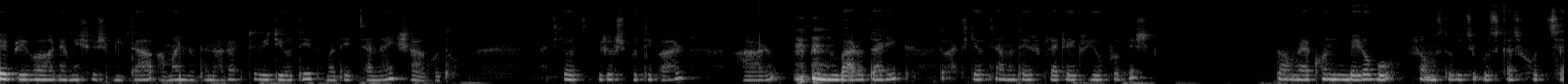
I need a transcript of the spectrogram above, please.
এভরিওয়ান আমি সুস্মিতা। আমার নতুন আরও একটা ভিডিওতে তোমাদের জানাই স্বাগত। আজকে হচ্ছে বৃহস্পতিবার আর বারো তারিখ, তো আজকে হচ্ছে আমাদের ফ্ল্যাটের গৃহপ্রবেশ। তো আমরা এখন বেরোবো, সমস্ত কিছু গোছগাছ হচ্ছে।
